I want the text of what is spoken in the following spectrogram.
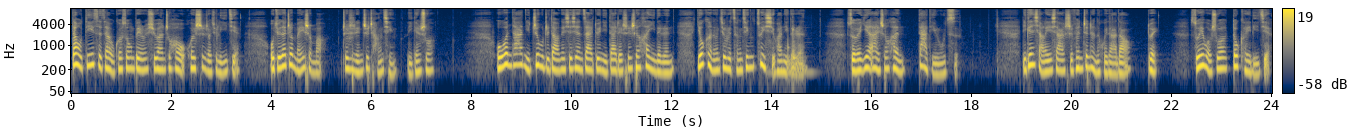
当我第一次在五棵松被人嘘完之后，会试着去理解。我觉得这没什么，这是人之常情。里根说。我问他：“你知不知道那些现在对你带着深深恨意的人，有可能就是曾经最喜欢你的人？所谓因爱生恨，大抵如此。”里根想了一下，十分真诚地回答道：“对。”所以我说都可以理解，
